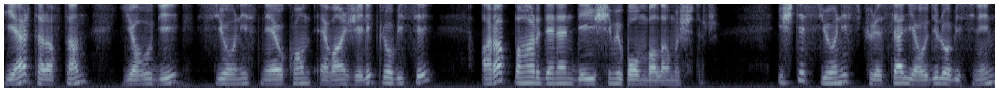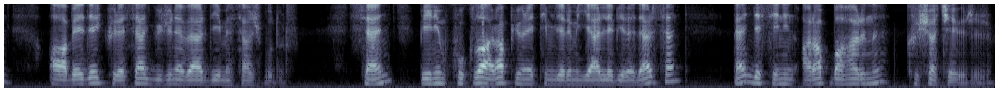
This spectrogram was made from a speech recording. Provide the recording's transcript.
diğer taraftan Yahudi, Siyonist, Neokon, Evangelik lobisi Arap Baharı denen değişimi bombalamıştır. İşte Siyonist küresel Yahudi lobisinin ABD küresel gücüne verdiği mesaj budur. Sen benim kukla Arap yönetimlerimi yerle bir edersen ben de senin Arap baharını kışa çeviririm.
